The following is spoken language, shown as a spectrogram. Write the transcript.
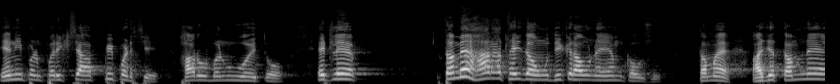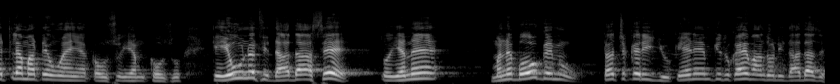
એની પણ પરીક્ષા આપવી પડશે. સારું બનવું હોય તો. એટલે તમે હારા થઈ જાઓ, હું દીકરાઓને એમ કહું છું. તમે, આજે તમને એટલા માટે હું અહીંયા કહું છું, એમ કહું છું કે એવું નથી, દાદા છે, તો એને મને બહુ ગમ્યું, ટચ કરી ગયું કે એણે એમ કીધું, કાંઈ વાંધો નહીં, દાદા છે.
